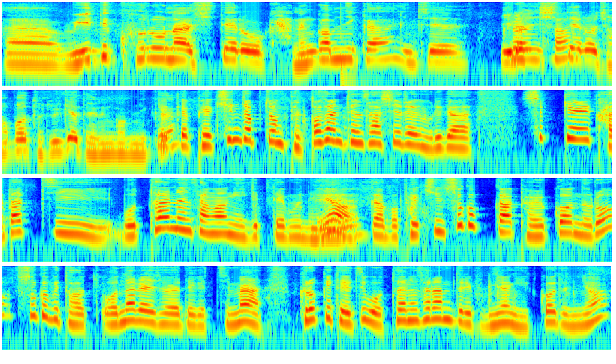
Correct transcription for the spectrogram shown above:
아, with 코로나 시대로 가는 겁니까? 이제 이런 그렇죠. 시대로 접어들게 되는 겁니까? 그러니까 백신 접종 100%는 사실은 우리가 쉽게 가닿지 못하는 상황이기 때문에요. 네. 그러니까 뭐 백신 수급과 별건으로 수급이 더 원활해져야 되겠지만 그렇게 되지 못하는 사람들이 분명히 있거든요.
